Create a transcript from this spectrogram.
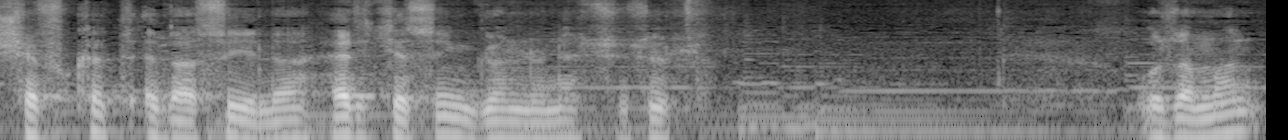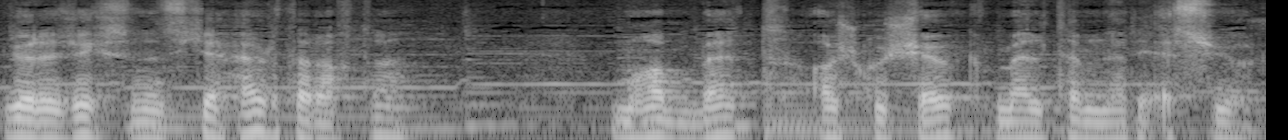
şefkat edasıyla herkesin gönlüne süzül. O zaman göreceksiniz ki her tarafta muhabbet, aşk-ı şevk meltemleri esiyor.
